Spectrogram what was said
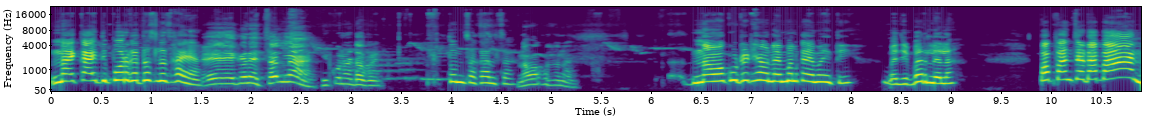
नाही काय ती पोरग तसलंच ए गणेश चल ना. ही कोणा डबे तुमचा कालचा. नवा खजून आहे. नवा कुठे ठेवलाय मला काय माहिती? म्हणजे भरलेला. पप्पांचा डबा आण.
